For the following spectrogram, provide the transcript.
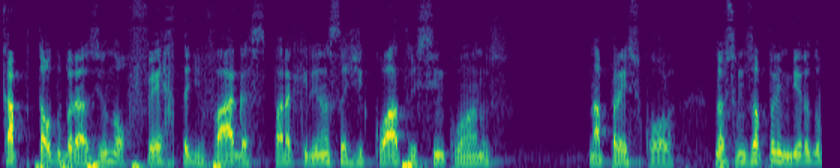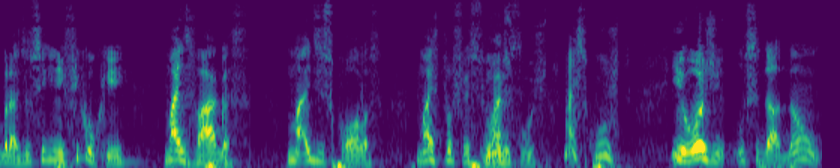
capital do Brasil na oferta de vagas para crianças de 4 e 5 anos na pré-escola. Nós somos a primeira do Brasil. Significa o quê? Mais vagas, mais escolas, mais professores. Mais custo. Mais custo. E hoje, o cidadão,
